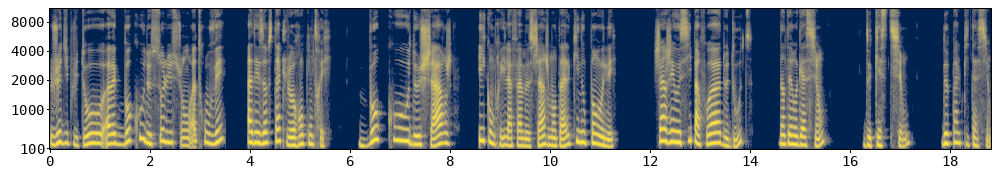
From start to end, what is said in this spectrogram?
Je dis plutôt avec beaucoup de solutions à trouver à des obstacles rencontrés beaucoup de charges, y compris la fameuse charge mentale qui nous pend au nez. Chargée aussi parfois de doutes, d'interrogations, de questions, de palpitations.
